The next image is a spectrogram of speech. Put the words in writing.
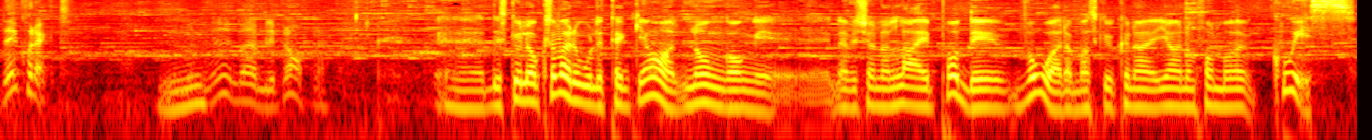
Det är korrekt. Mm. Nu börjar jag bli bra på det. Eh, det skulle också vara roligt tänker jag någon gång när vi kör någon livepodd i vår om man skulle kunna göra någon form av quiz.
